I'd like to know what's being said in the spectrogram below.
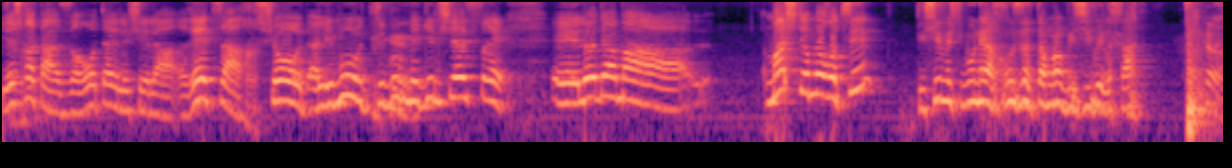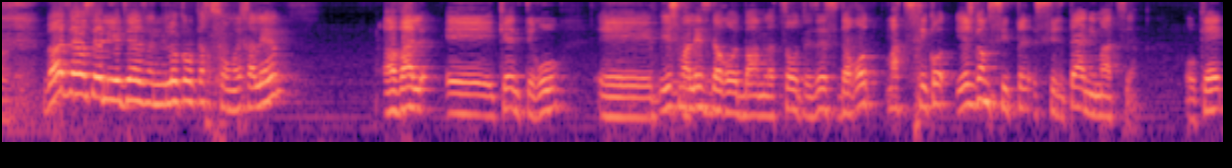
יש לך. את האזהרות האלה של הרצח, שוד, אלימות, סיבוב מגיל 16, אה, לא יודע מה, מה שאתם לא רוצים, 98% התאמה בשבילך. ואז זה עושה לי את זה, אז אני לא כל כך סומך עליהם. אבל אה, כן, תראו, אה, יש מלא סדרות בהמלצות וזה, סדרות מצחיקות. יש גם סרט, סרטי אנימציה, אוקיי?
